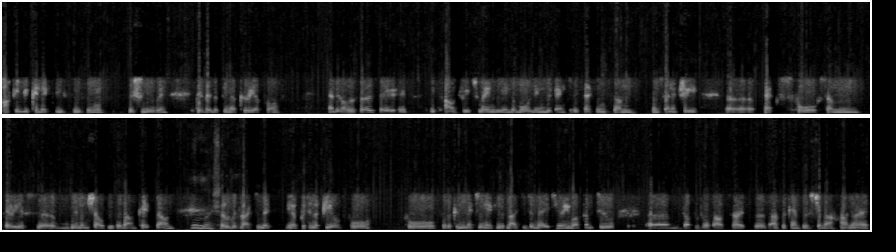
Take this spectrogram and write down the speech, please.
how can you connect these two things, especially when developing a career path? And then on the Thursday, it's, it's outreach mainly in the morning. We're going to be taking some, some sanitary uh, packs for some various uh, women shelters around Cape Town. Oh, So we would like to make, you know, put an appeal for for for the community. And if you would like to donate, you know, you're welcome to um, drop it off outside the, upper campus Jamahana at,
